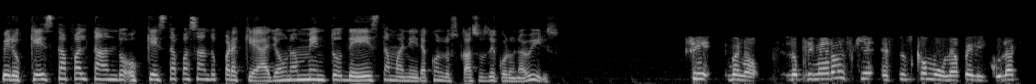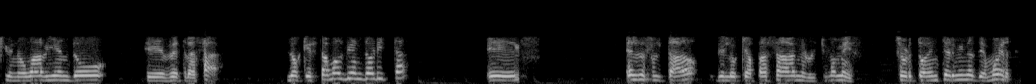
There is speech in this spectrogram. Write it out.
pero ¿qué está faltando o qué está pasando para que haya un aumento de esta manera con los casos de coronavirus? Sí, bueno, lo primero es que esto es como una película que uno va viendo eh, retrasada. Lo que estamos viendo ahorita es el resultado de lo que ha pasado en el último mes, sobre todo en términos de muertes,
